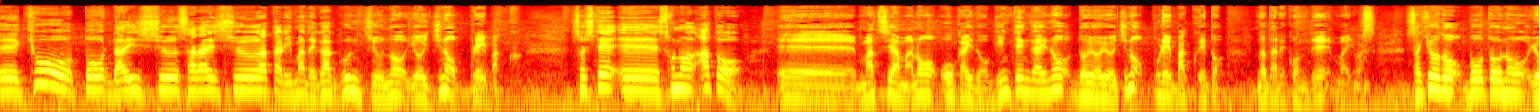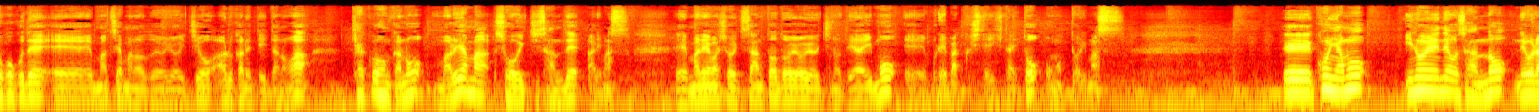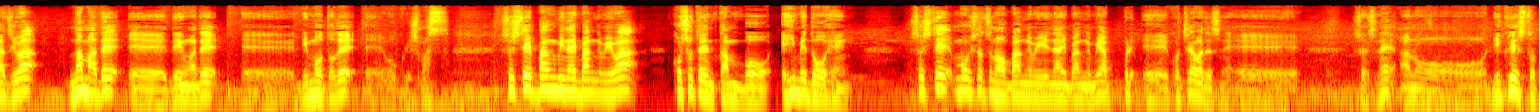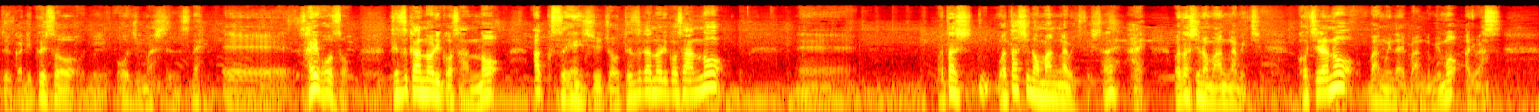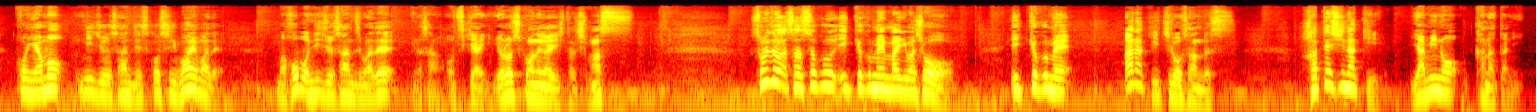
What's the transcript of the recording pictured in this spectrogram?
えー、今日と来週再来週あたりまでが軍中の夜市のプレイバック。そして、えー、その後、えー、松山の大街道銀天街の土曜夜市のプレイバックへとなだれ込んでまいります。先ほど冒頭の予告で、えー、松山の土曜夜市を歩かれていたのは脚本家の丸山翔一さんであります、えー、丸山翔一さんと土曜夜市の出会いも、えー、プレイバックしていきたいと思っております、えー、今夜も井上ネオさんのネオラジは生で、えー、電話で、えー、リモートで、えー、お送りします。そして番組内番組は、古書店探訪愛媛道編。そしてもう一つの番組内番組は、えー、こちらはですね、えー、そうですね、あのー、リクエストというかリクエストに応じましてですね、えー、再放送、手塚のり子さんの、アックス編集長手塚のり子さんの、えー、私、私の漫画道でしたね。はい。私の漫画道。こちらの番組内番組もあります。今夜も23時少し前まで、まあ、ほぼ23時まで皆さんお付き合いよろしくお願いいたします。それでは早速1曲目参りましょう。1曲目、荒木一郎さんです。果てしなき闇の彼方に。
